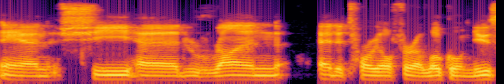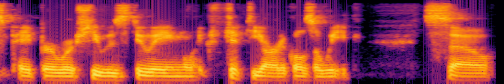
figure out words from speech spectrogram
and she had run editorial for a local newspaper where she was doing like 50 articles a week. So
